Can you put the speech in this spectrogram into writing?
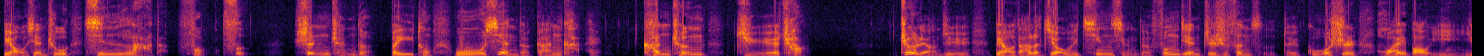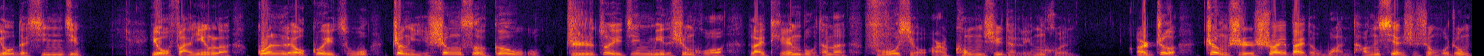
表现出辛辣的讽刺、深沉的悲痛、无限的感慨，堪称绝唱。这两句表达了较为清醒的封建知识分子对国事怀抱隐忧的心境，又反映了官僚贵族正以声色歌舞、纸醉金迷的生活来填补他们腐朽而空虚的灵魂。而这正是衰败的晚唐现实生活中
